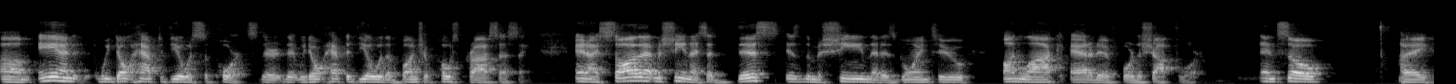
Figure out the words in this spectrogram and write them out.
um, and we don't have to deal with supports. There, that we don't have to deal with a bunch of post processing. And I saw that machine. I said, "This is the machine that is going to unlock additive for the shop floor." And so, I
